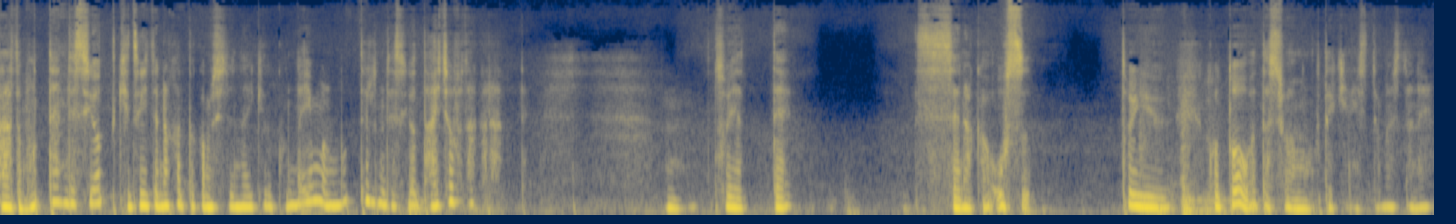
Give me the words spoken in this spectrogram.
あなた持ってんですよって気づいてなかったかもしれないけどこんないいもの持ってるんですよ大丈夫だからって。うん。そうやって背中を押すということを私は目的にしてましたね。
